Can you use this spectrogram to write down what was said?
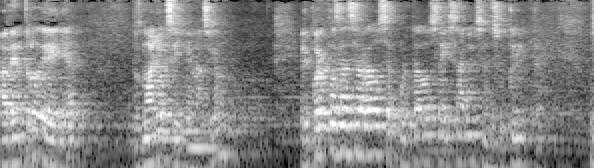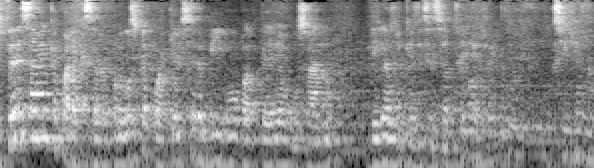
adentro de ella, pues no hay oxigenación. El cuerpo se ha encerrado sepultado seis años en su cripta. Ustedes saben que para que se reproduzca cualquier ser vivo, bacteria o gusano, díganme qué necesita. Oxígeno.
